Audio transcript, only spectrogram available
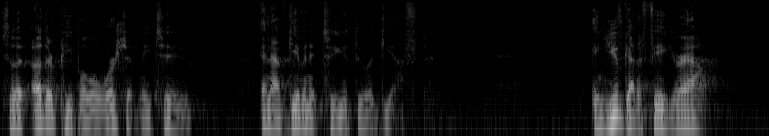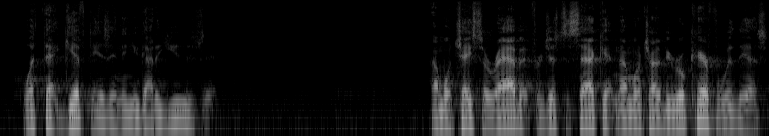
so that other people will worship me too and I've given it to you through a gift. And you've got to figure out what that gift is, and then you got to use it. I'm going to chase a rabbit for just a second, and I'm going to try to be real careful with this.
